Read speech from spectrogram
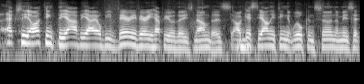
actually, I think the RBA will be very, very happy with these numbers. I mm. guess the only thing that will concern them is that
